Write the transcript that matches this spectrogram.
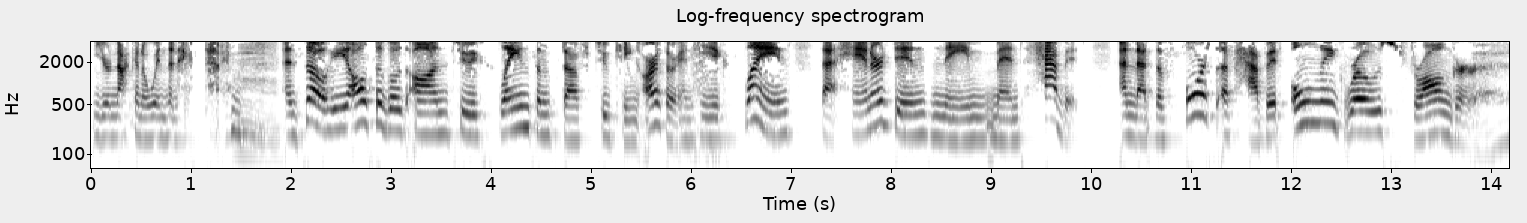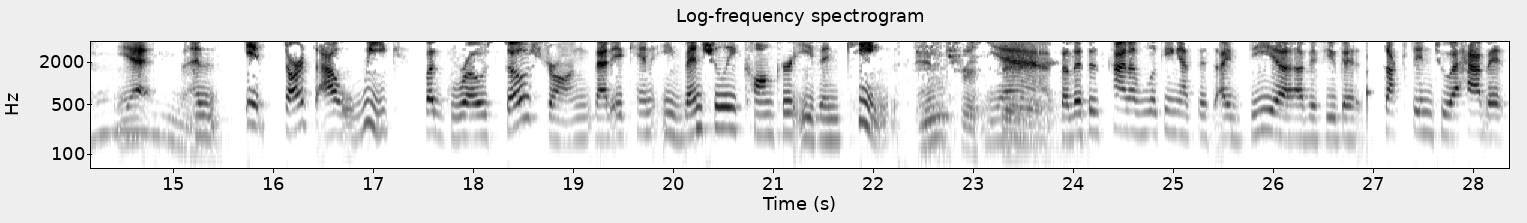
you're not going to win the next time. Mm. And so, he also goes on to explain some stuff to King Arthur. And he explained that Hannerdin's name meant habit and that the force of habit only grows stronger. Oh. Yes, and it starts out weak but grows so strong that it can eventually conquer even kings. Interesting. Yeah, so this is kind of looking at this idea of if you get sucked into a habit,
